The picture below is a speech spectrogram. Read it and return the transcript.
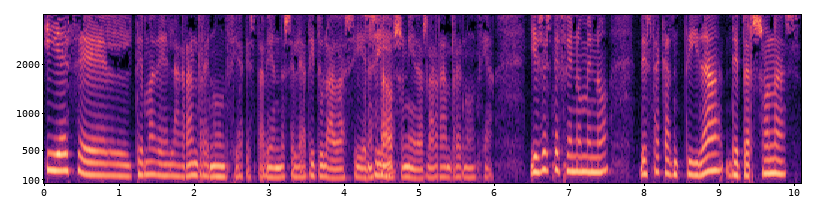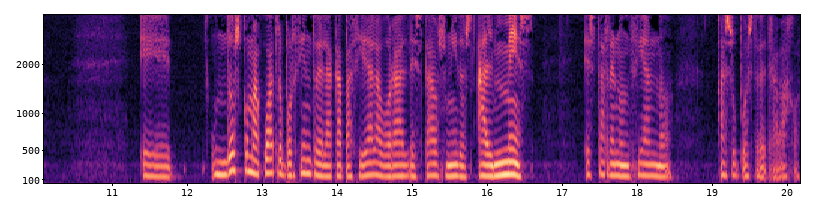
Y es el tema de la gran renuncia que está viendo, se le ha titulado así en Sí. Estados Unidos, la gran renuncia. Y es este fenómeno de esta cantidad de personas eh, un 2,4% de la capacidad laboral de Estados Unidos al mes está renunciando a su puesto de trabajo.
